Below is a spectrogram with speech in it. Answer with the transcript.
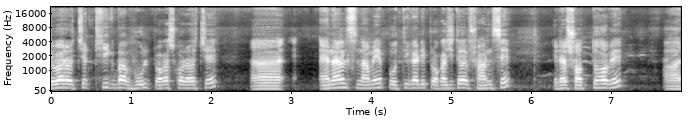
এবার হচ্ছে ঠিক বা ভুল প্রকাশ করা হচ্ছে অ্যানালস নামে পত্রিকাটি প্রকাশিত হয় ফ্রান্সে। এটা সত্য হবে। আর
